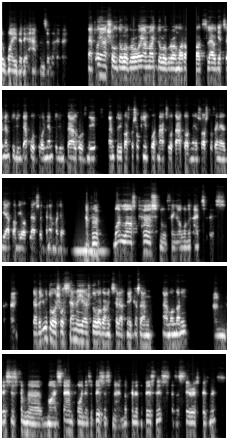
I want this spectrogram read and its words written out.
the way that it happens at that event. Mert olyan sok dologról, olyan nagy dologról maradsz le, hogy egyszerűen nem tudjuk bepótolni, nem tudjuk felhozni, nem tudjuk azt a sok információt átadni, és azt az energiát, ami ott lesz, hogyha nem vagyok. And for one last personal thing I want to add to this, okay? Tehát egy utolsó személyes dolog, amit szeretnék ezen elmondani, And this is from uh, my standpoint as a businessman, looking at the business as a serious business.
